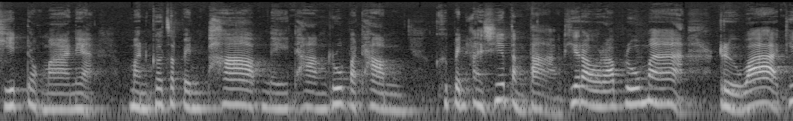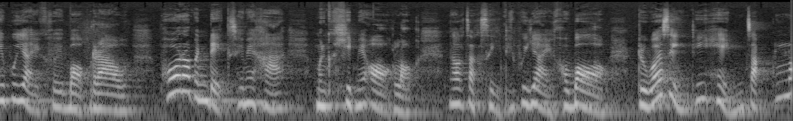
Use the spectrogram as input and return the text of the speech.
คิดออกมาเนี่ยมันก็จะเป็นภาพในทางรูปธรรม คือเป็นอาชีพต่างๆ ที่เรารับรู้มา หรือว่าที่ผู้ใหญ่เคยบอกเรา เพราะาเราเป็นเด็กใช่ไหมคะ มันก็คิดไม่ออกหรอก นอกจากสิ่งที่ผู้ใหญ่เขาบอก หรือว่าสิ่งที่เห็นจากโล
